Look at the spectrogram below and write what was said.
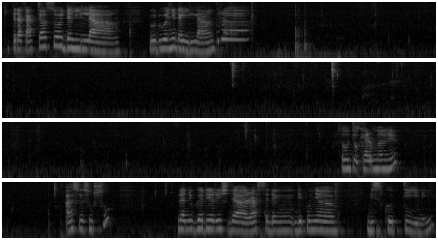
Kita dah kacau so dah hilang. Dua-duanya dah hilang. Tada So untuk caramel ni Rasa susu Dan juga dia rich dah rasa dengan dia punya biskuti ni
